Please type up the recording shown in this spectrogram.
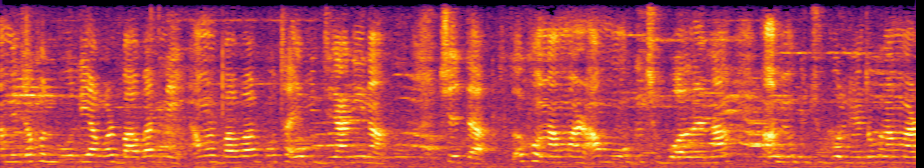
আমি যখন বলি, আমার বাবার নেই, আমার বাবা কোথায় আমি জানি না সেটা। তখন আমার আম্মু কিছু বলে না, আমিও কিছু বলি না। তখন আমার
